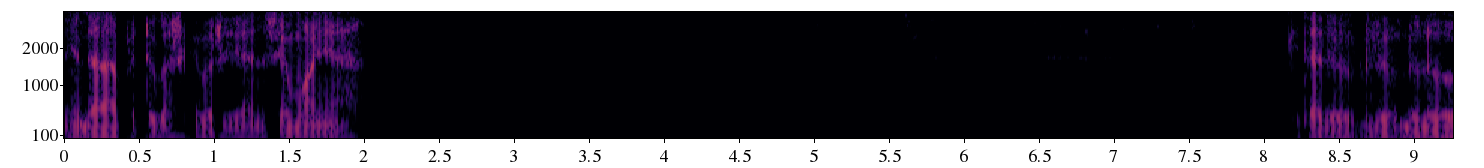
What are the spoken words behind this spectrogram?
Ini adalah petugas kebersihan semuanya. Kita duduk, duduk dulu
